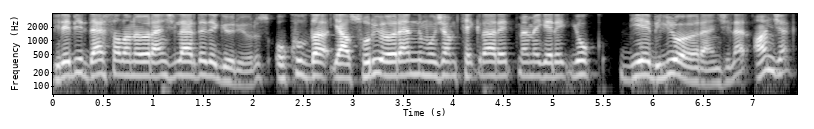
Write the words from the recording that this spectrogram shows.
birebir ders alan öğrencilerde de görüyoruz. Okulda ya soruyu öğrendim hocam tekrar etmeme gerek yok diyebiliyor öğrenciler. Ancak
